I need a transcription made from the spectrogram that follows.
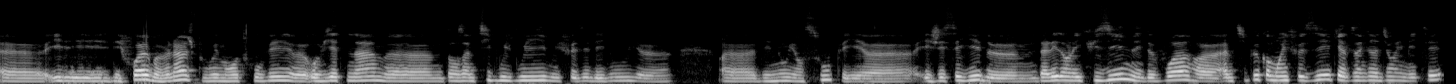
Euh, et des fois, voilà, je pouvais me retrouver au Vietnam dans un petit boui-boui où ils faisaient des nouilles euh, des nouilles en soupe et, euh, et j'essayais d'aller dans les cuisines et de voir euh, un petit peu comment ils faisaient, quels ingrédients ils mettaient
